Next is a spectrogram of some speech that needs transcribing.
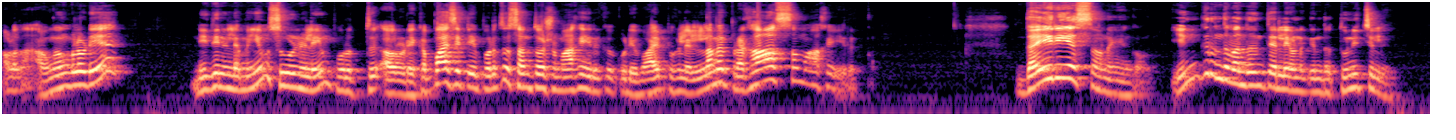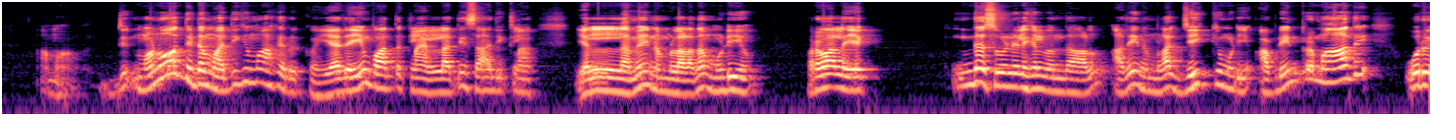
அவ்வளோதான் அவங்கவுங்களுடைய நிதி நிலைமையும் சூழ்நிலையும் பொறுத்து அவருடைய கெப்பாசிட்டியை பொறுத்து சந்தோஷமாக இருக்கக்கூடிய வாய்ப்புகள் எல்லாமே பிரகாசமாக இருக்கும். தைரிய சமயங்கம் எங்கிருந்து வந்ததுன்னு தெரியல உனக்கு இந்த துணிச்சல். ஆமாம் மனோதிடம் அதிகமாக இருக்கும். எதையும் பார்த்துக்கலாம் எல்லாத்தையும் சாதிக்கலாம். எல்லாமே நம்மளால் தான் முடியும். பரவாயில்ல எக் இந்த சூழ்நிலைகள் வந்தாலும் அதை நம்மளால் ஜெயிக்க முடியும். அப்படின்ற மாதிரி ஒரு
